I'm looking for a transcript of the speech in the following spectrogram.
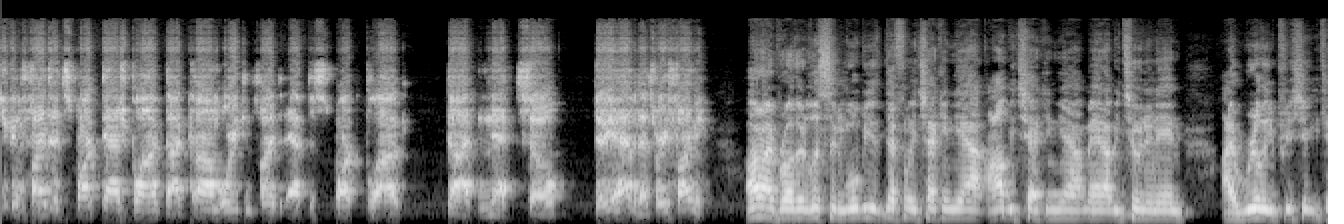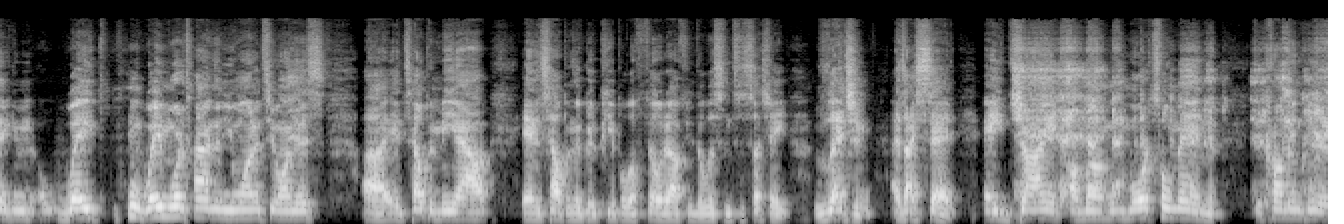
you can find it at spark-blog.com or you can find it at the sparkblog.net. So there you have it. That's where you find me. All right, brother. Listen, we'll be definitely checking you out. I'll be checking you out, man. I'll be tuning in. I really appreciate you taking way, way more time than you wanted to on this. Uh, it's helping me out and it's helping the good people of Philadelphia to listen to such a legend, as I said, a giant among mortal men to come the in here.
